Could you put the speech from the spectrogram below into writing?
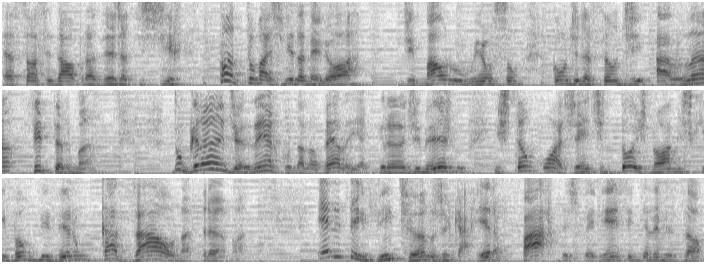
é só se dar o prazer de assistir Quanto Mais Vida Melhor, de Mauro Wilson, com direção de Alain Fitterman. Do grande elenco da novela, e é grande mesmo, estão com a gente dois nomes que vão viver um casal na trama. Ele tem 20 anos de carreira, farta experiência em televisão.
